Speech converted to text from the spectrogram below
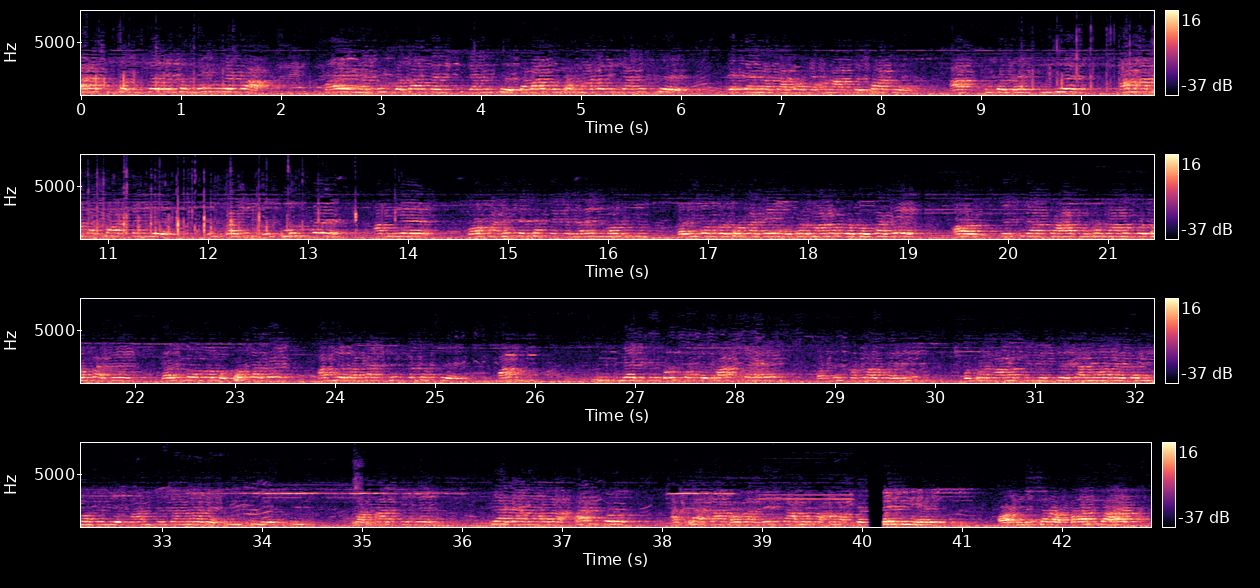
रिजर्वेशन नहीं मिलेगा मैं शहीद की जानब से तमाम मुसलमानों की जानब से, ये कहना चाहता हूँ कि हम आपके साथ हैं। आप विजय कीजिए हम आपका साथ देंगे। इस गरीब, इस मुल्क में हम ये मौका नहीं दे सकते कि नरेंद्र मोदी गरीबों को धोखा दे, मुसलमानों को धोखा दे, और केसीआर साहब मुसलमानों को धोखा दे, गरीबों को धोखा दे, हम ये बर्दाश्त नहीं कर सकते। हम सीपीआई के दोस्तों के साथ में है। मस्जिद बचाओ शहीद मुसलमानों के लिए किए जाने वाले गरीबों के लिए काम किए जाने वाले सरकार के लिए किया जाने वाला हर कोई अच्छा काम होगा नेक काम होगा हम आपके भी है और मिस्टर अब्बास साहब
